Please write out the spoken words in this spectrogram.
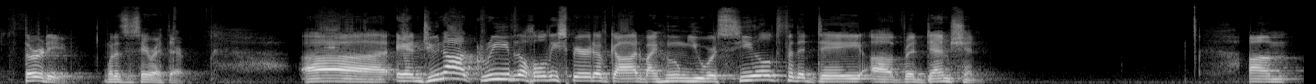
30. What does it say right there? Uh, and do not grieve the Holy Spirit of God by whom you were sealed for the day of redemption. Um,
